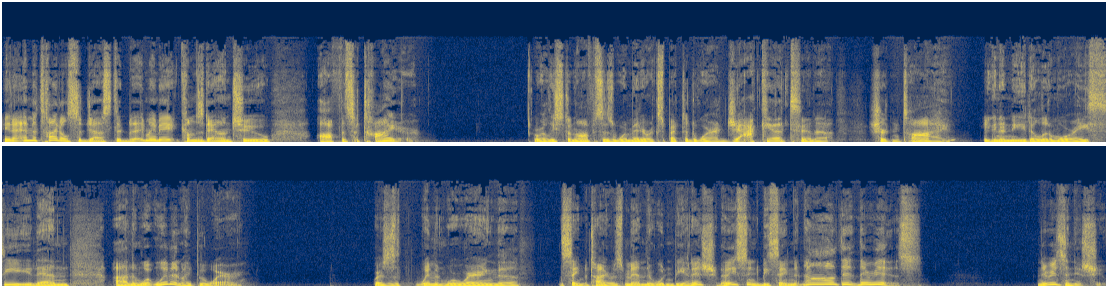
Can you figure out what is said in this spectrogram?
You know, the title suggested maybe it comes down to office attire, or at least in offices where men are expected to wear a jacket and a shirt and tie. You're going to need a little more AC than uh, than what women might be wearing. Whereas if women were wearing the, the same attire as men, there wouldn't be an issue. But they seem to be saying that no, there, there is. There is an issue.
